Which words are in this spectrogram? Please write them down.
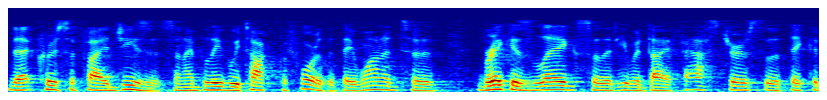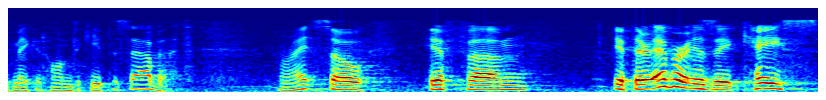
that crucified Jesus. And I believe we talked before that they wanted to break his legs so that he would die faster so that they could make it home to keep the Sabbath. All right. So if um, if there ever is a case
